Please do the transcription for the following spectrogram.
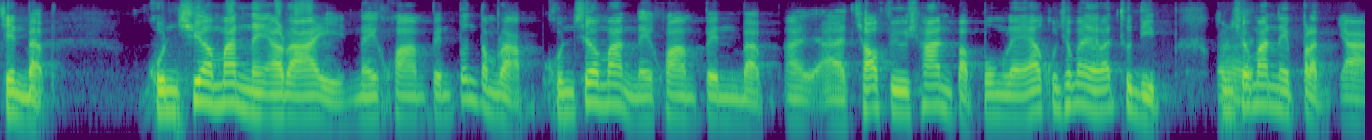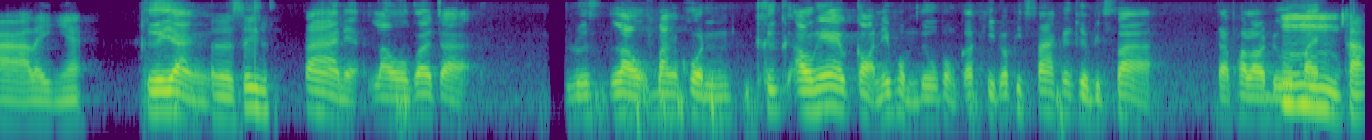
เช่นแบบ คุณเชื่อมั่นในอะไร ในความเป็นต้นตำรับ คุณเชื่อมั่นในความเป็นแบบอ่าอ่าชอบฟิวชั่น ปรับปรุงแล้ว คุณเชื่อมั่นในวัตถุดิบ คุณเชื่อมั่นในปรัชญาอะไรอย่างเงี้ย คืออย่างเออซึ่งพิซซ่าเนี่ยเราก็จะรู้เราบางคนคือเอาง่ายก่อนที่ผมดูผมก็คิดว่าพิซซ่าก็คือพิซซ่า แต่พอเราดูอืมไปอืมครับ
